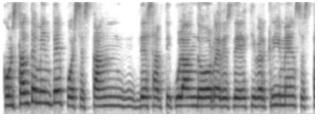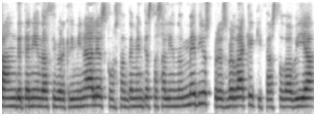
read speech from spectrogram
constantemente pues se están desarticulando redes de cibercrimen, se están deteniendo a cibercriminales, constantemente está saliendo en medios, pero es verdad que quizás todavía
